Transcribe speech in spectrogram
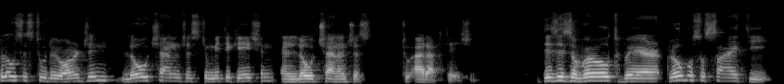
closest to the origin low challenges to mitigation and low challenges to adaptation. This is a world where global society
